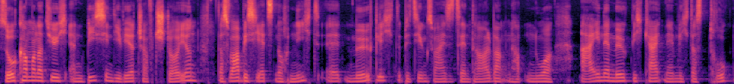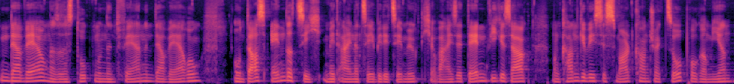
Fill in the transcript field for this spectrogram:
So kann man natürlich ein bisschen die Wirtschaft steuern. Das war bis jetzt noch nicht äh, möglich, beziehungsweise Zentralbanken hatten nur eine Möglichkeit, nämlich das Drucken der Währung, also das Drucken und Entfernen der Währung. Und das ändert sich mit einer CBDC möglicherweise, denn wie gesagt, man kann gewisse Smart Contracts so programmieren,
